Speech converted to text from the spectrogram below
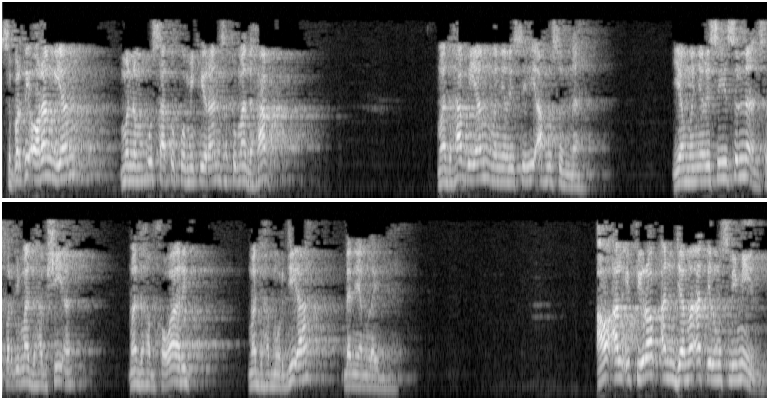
Seperti orang yang menempuh satu pemikiran satu madhab. Madhab yang menyelisihi ahlu sunnah. Yang menyelisihi sunnah seperti madhab syiah madhab khawarij madhab murji'ah dan yang lainnya. Au al-iftiraq an jama'atil muslimin.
